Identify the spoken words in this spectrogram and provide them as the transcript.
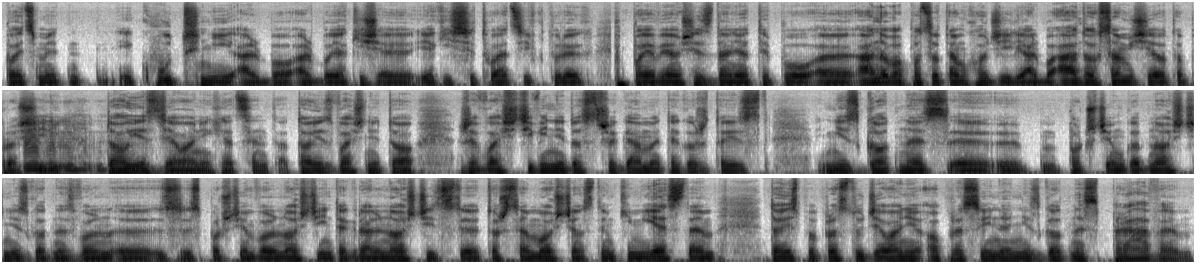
powiedzmy kłótni albo, albo jakichś, jakichś sytuacji, w których pojawiają się zdania typu a no bo po co tam chodzili, albo a to sami się o to prosili. Mm -hmm. To jest działanie Hiacynta. To jest właśnie to, że właściwie nie dostrzegamy tego, że to jest niezgodne z poczuciem godności, niezgodne z, z, z poczuciem wolności, integralności, z tożsamością, z tym, kim jestem. To jest po prostu działanie opresyjne, niezgodne z prawem.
